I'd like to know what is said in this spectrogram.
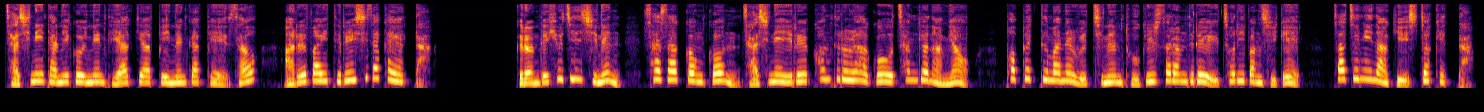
자신이 다니고 있는 대학교 앞에 있는 카페에서 아르바이트를 시작하였다. 그런데 효진 씨는 사사건건 자신의 일을 컨트롤하고 참견하며 퍼펙트만을 외치는 독일 사람들의 일처리 방식에 짜증이 나기 시작했다.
